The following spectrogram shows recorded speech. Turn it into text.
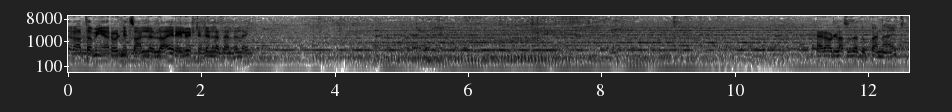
तर आता मी या रोडने चाललेलो आहे रेल्वे स्टेशनला चाललेलो आहे. त्या रोडला सुद्धा दुकानं आहेत.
